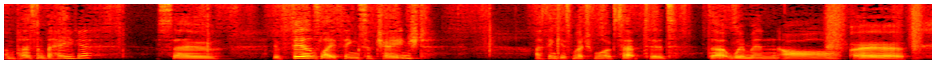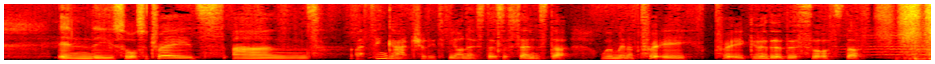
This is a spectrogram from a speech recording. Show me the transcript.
unpleasant behaviour. So it feels like things have changed. I think it's much more accepted that women are uh, in these sorts of trades and I think actually to be honest there's a sense that women are pretty pretty good at this sort of stuff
